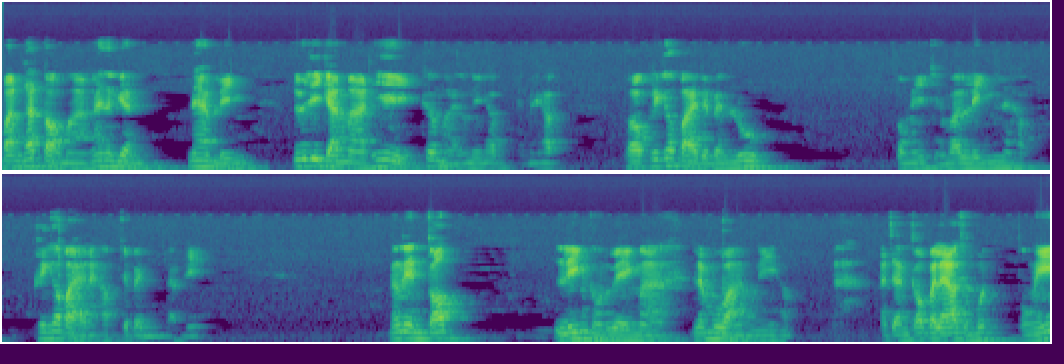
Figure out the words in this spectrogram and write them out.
บรรทัดต่อมาให้นักเรียนแนบลิงก์ด้วยวิธีการมาที่เครื่องหมายตรงนี้ครับเห็นไหมครับพอคลิกเข้าไปจะเป็นรูป ตรงนี้เขียนว่าลิงก์นะครับ คลิกเข้าไปนะครับจะเป็นแบบนี้ นักเรียนก๊อปลิงก์ของตัวเองมา แล้วมาวางตรงนี้ครับ อาจารย์ก๊อปไปแล้วสมมุติตรงนี้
